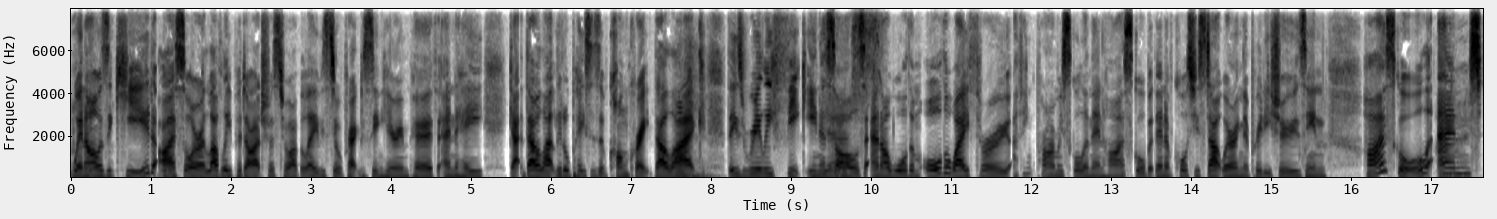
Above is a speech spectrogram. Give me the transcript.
when I was a kid, I saw a lovely podiatrist who I believe is still practicing here in Perth and he got, they were like little pieces of concrete. They were oh. like these really thick inner soles and I wore them all the way through I think primary school and then high school. But then of course you start wearing the pretty shoes in high school and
